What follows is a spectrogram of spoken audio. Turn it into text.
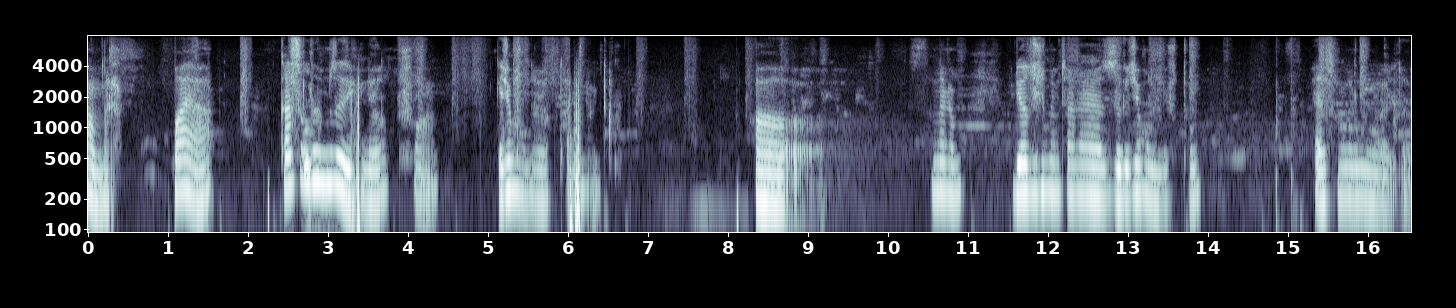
Tamamdır. Bayağı kasıldığımızı düşünüyorum şu an. Gece mi onda yok dayanıyorduk. Aa, sanırım video dışında bir tane zırhcı bulmuştum. Ben sanırım o öldü.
